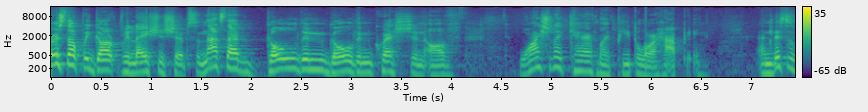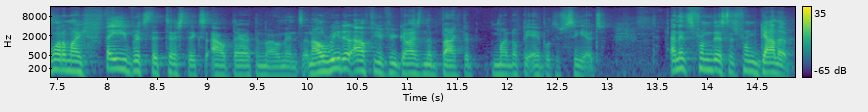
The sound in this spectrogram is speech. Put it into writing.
First up, we got relationships, and that's that golden, golden question of why should I care if my people are happy? And this is one of my favorite statistics out there at the moment. And I'll read it out for you, for you guys in the back that might not be able to see it. And it's from this, it's from Gallup.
